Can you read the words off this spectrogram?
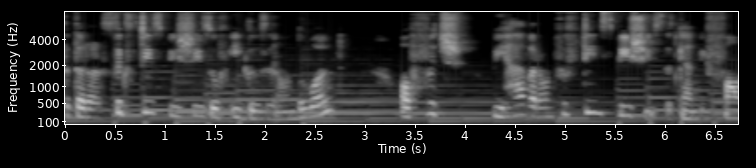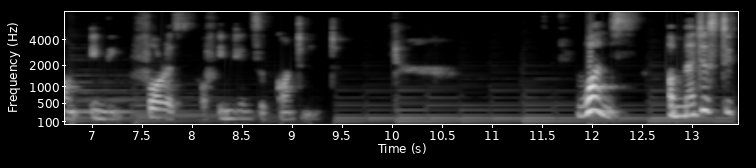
that there are 60 species of eagles around the world, of which we have around 15 species that can be found in the forests of Indian subcontinent. Once, a majestic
